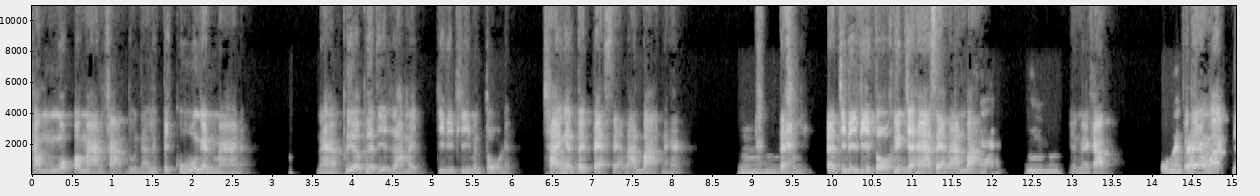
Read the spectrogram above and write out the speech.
ทำงบประมาณขาดดุลนะ หรือไปกู้เงินมาเนี่ยนะฮะเพื่อเพื่อที่จะทำให้ GDP มันโตเนี่ย ใช้เงินไปแปดแสนล้านบาทนะฮะอืมแต่แต่ GDP โตขึ้นแค่ห้าแสนล้านบาทอืมเห็นไหมครับกู้เงินแสดงว่าเครื่อง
